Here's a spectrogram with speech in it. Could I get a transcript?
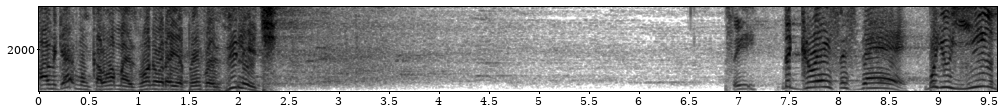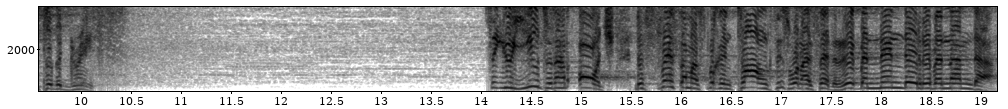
And the guy from Kalama is wondering whether you're praying for his village. See, the grace is there, but you yield to the grace. So you yield to that urge. The first time I spoke in tongues, this is what I said. Rebenende rebenanda.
